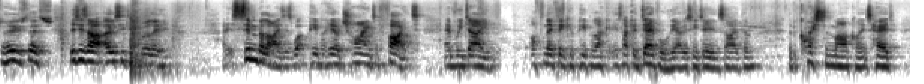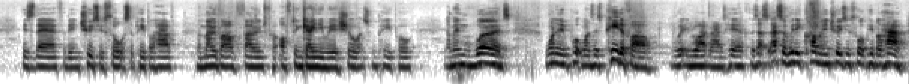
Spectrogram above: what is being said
So who's this? This is our OCD bully, and it symbolises what people here are trying to fight every day. Often they think of people like it's like a devil, the OCD inside them. The question mark on its head is there for the intrusive thoughts that people have. The mobile phone for often gaining reassurance from people. I mean, words. One of the important ones is paedophile written right around here because that's, that's a really common intrusive thought people have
